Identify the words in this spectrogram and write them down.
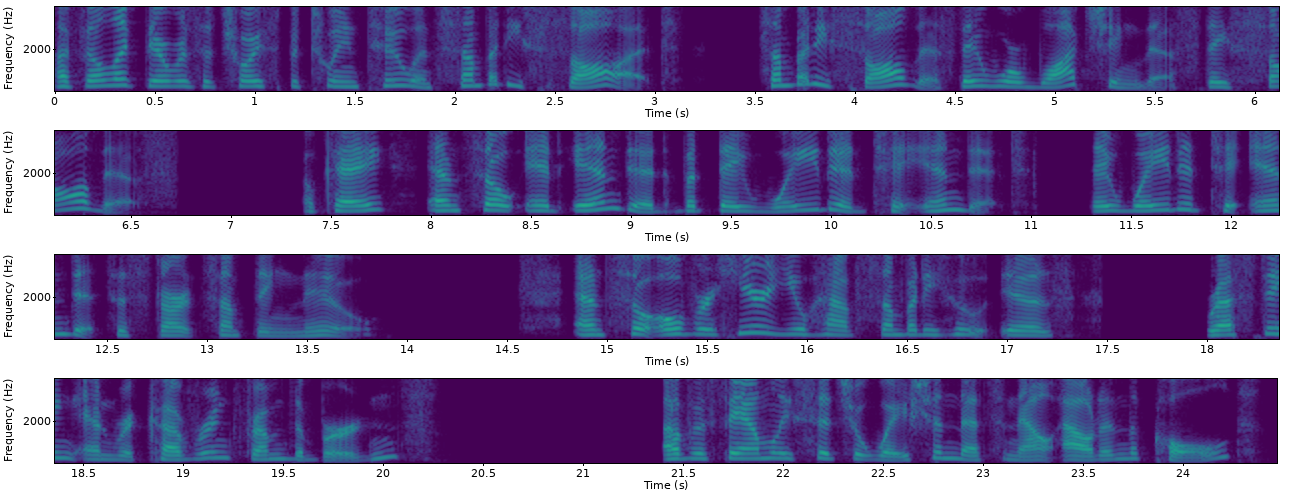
I feel like there was a choice between two, and somebody saw it. Somebody saw this. They were watching this. They saw this. Okay. And so it ended, but they waited to end it. They waited to end it to start something new. And so over here, you have somebody who is resting and recovering from the burdens of a family situation that's now out in the cold.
